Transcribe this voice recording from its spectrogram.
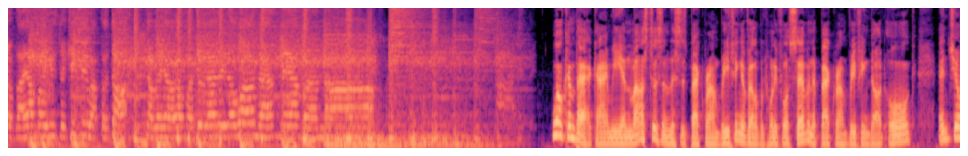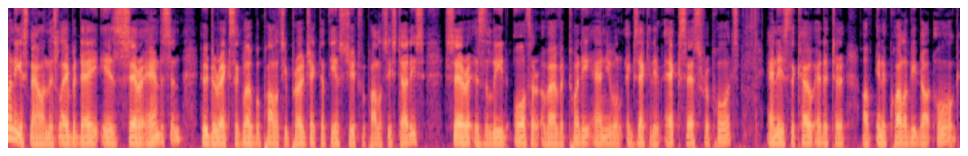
offer used to keep you at the. Career opportunity, the one that never Welcome back. I'm Ian Masters, and this is Background Briefing, available 24 7 at backgroundbriefing.org. And joining us now on this Labor Day is Sarah Anderson, who directs the Global Policy Project at the Institute for Policy Studies. Sarah is the lead author of over 20 annual executive excess reports and is the co editor of inequality.org.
